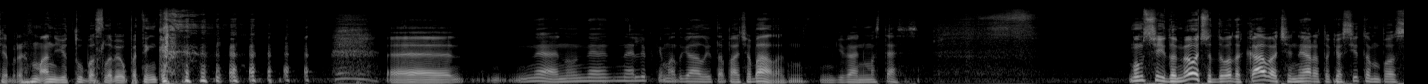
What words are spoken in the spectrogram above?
Hebra, man YouTube'as labiau patinka. E, ne, nu, ne, nelipkim atgal į tą pačią balą, nu, gyvenimas tęsiasi. Mums čia įdomiau, čia duoda kavą, čia nėra tokios įtampos,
